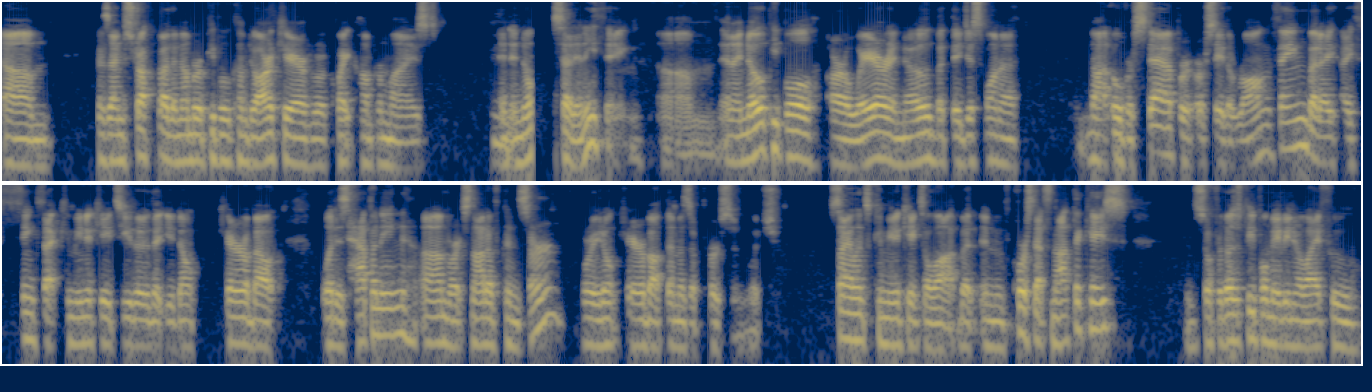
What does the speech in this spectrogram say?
Um, because I'm struck by the number of people who come to our care who are quite compromised mm-hmm. and, mm. and no one said anything. Um, and I know people are aware and know, but they just want to not overstep or, or, say the wrong thing. But I, I, think that communicates either that you don't care about what is happening um, or it's not of concern or you don't care about them as a person, which silence communicates a lot. But, and of course, that's not the case. And so for those people maybe in your life who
